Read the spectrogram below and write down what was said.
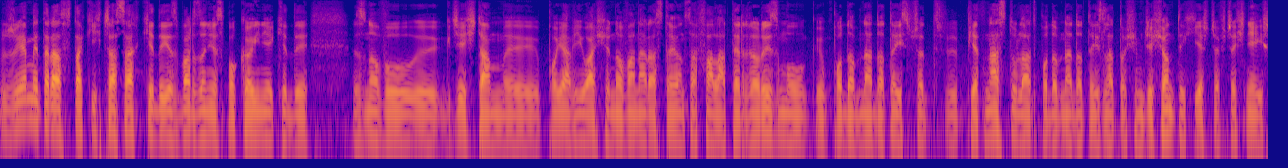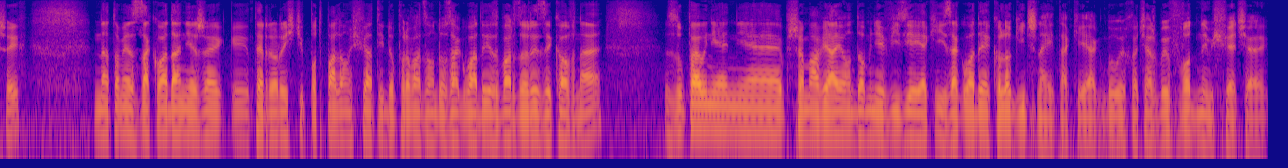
Żyjemy teraz w takich czasach, kiedy jest bardzo niespokojnie, kiedy znowu y, gdzieś tam y, pojawiła się nowa narastająca fala terroryzmu, podobna do tej sprzed 15 lat, podobna do tej z lat 80. i jeszcze wcześniejszych. Natomiast zakładanie, że y, terroryści podpalą świat i doprowadzą do zagłady jest bardzo ryzykowne zupełnie nie przemawiają do mnie wizje jakiejś zagłady ekologicznej, takie jak były chociażby w wodnym świecie,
